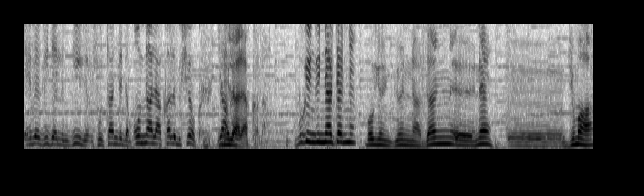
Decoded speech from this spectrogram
eve gidelim değil Sultan dedem onunla alakalı bir şey yok. Ya Neyle alakalı? bugün günlerden ne? Bugün günlerden e, ne? E, Cuma.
